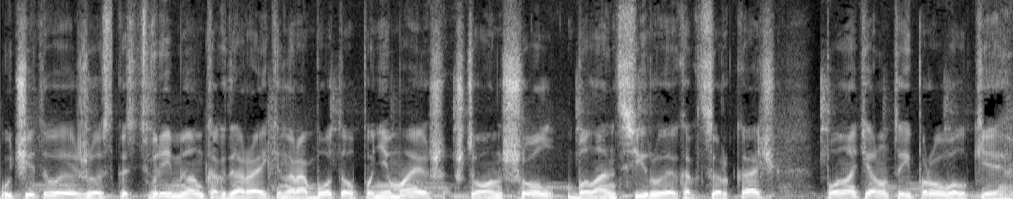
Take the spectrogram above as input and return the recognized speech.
Учитывая жесткость времен, когда Райкин работал, понимаешь, что он шел, балансируя как циркач, по натянутой проволоке,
